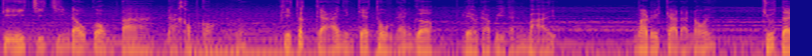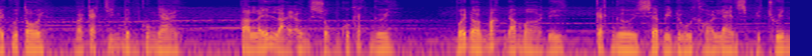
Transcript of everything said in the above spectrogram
khi ý chí chiến đấu của ông ta đã không còn nữa, khi tất cả những kẻ thù đáng gờm đều đã bị đánh bại. Marika đã nói, chúa tể của tôi và các chiến binh của ngài, ta lấy lại ân sủng của các ngươi. Với đôi mắt đã mờ đi, các ngươi sẽ bị đuổi khỏi Lands Between.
